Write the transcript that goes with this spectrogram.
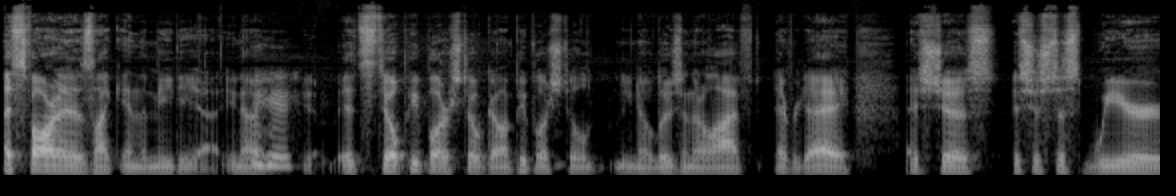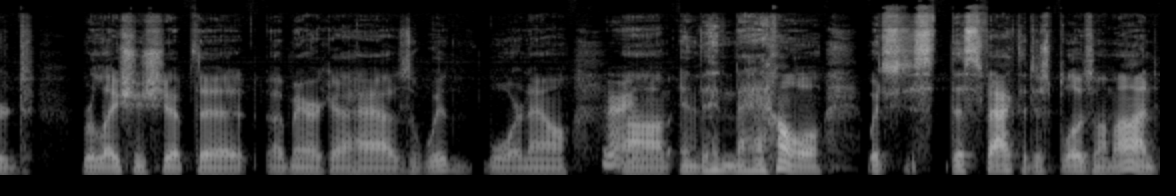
As far as like in the media, you know, Mhm. it's still people are still going. People are still you know losing their life every day. It's just it's just this weird relationship that America has with war now. Right. Um, and then now, which just this fact that just blows my mind,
